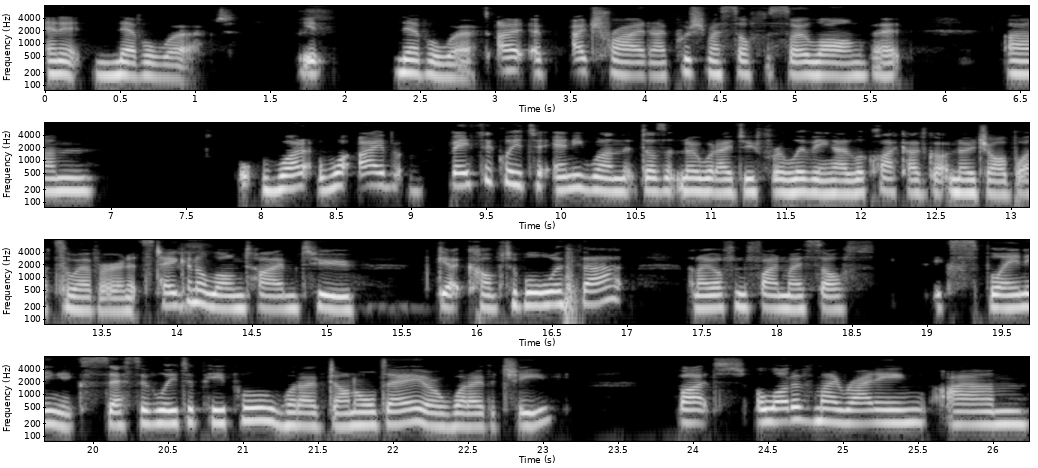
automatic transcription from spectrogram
And it never worked. It never worked. I I, I tried. And I pushed myself for so long, but um, what what I've basically to anyone that doesn't know what I do for a living, I look like I've got no job whatsoever, and it's taken a long time to get comfortable with that. And I often find myself explaining excessively to people what I've done all day or what I've achieved. But a lot of my writing, um,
